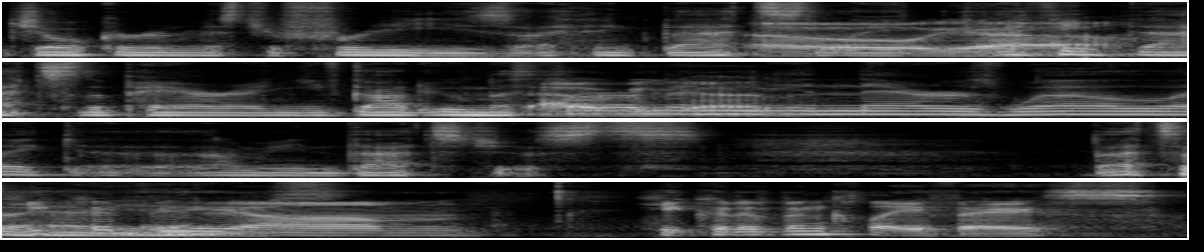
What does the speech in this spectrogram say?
Joker and Mister Freeze. I think that's Oh, like yeah. I think that's the pairing. You've got Uma That Thurman in there as well. Like uh, I mean, that's just that's a He heavy could be. Um, he could have been Clayface.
